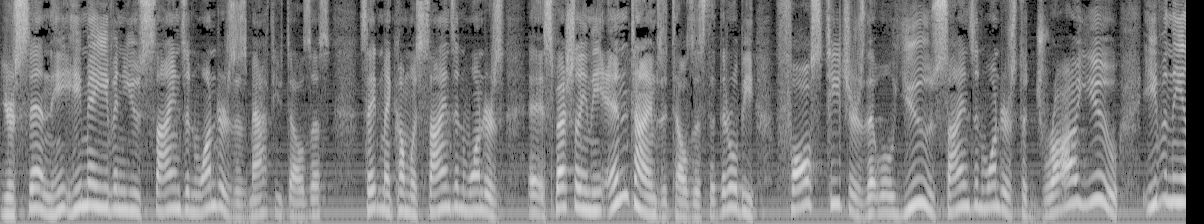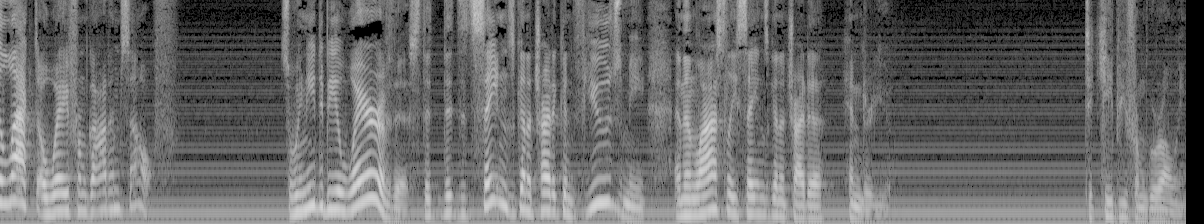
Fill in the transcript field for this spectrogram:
your sin. He, he may even use signs and wonders, as Matthew tells us. Satan may come with signs and wonders, especially in the end times, it tells us that there will be false teachers that will use signs and wonders to draw you, even the elect, away from God Himself. So we need to be aware of this that, that, that Satan's going to try to confuse me. And then lastly, Satan's going to try to hinder you, to keep you from growing.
